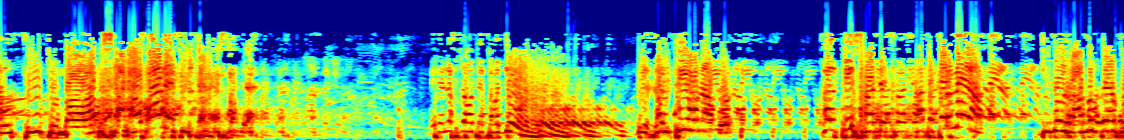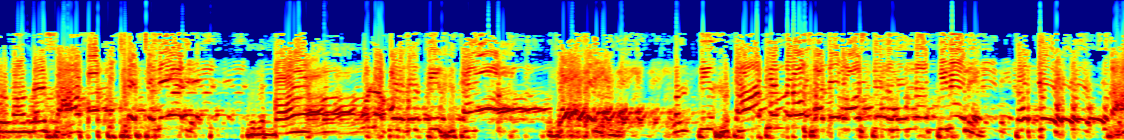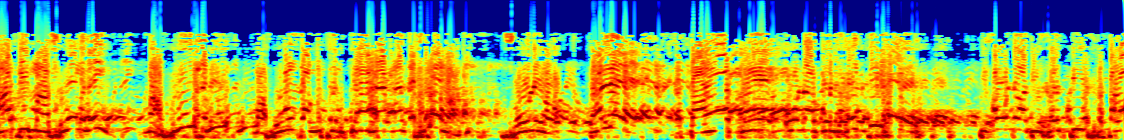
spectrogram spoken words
غلطی تو بعد صحابہ نے کیتا ہے۔ میرے لفظوں تے توجہ۔ غلطی ہونا غلطی ساڈے ساتھ کرنے آ۔ جدو رب پہ فرماندا ہے صحابہ پیچھے چلے آ جے۔ ربا، انہاں کول غلطی خطا۔ غلطی خطا کے اندر سارے واسطے نمونہ کیویں نے؟ صحابی معصوم نہیں، محفوظ محفوظ کا مطلب کیا ہے؟ میں دس رہا ہوں سونے گل بات میں غلطی ہے کہ انہوں کی غلطی خطا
